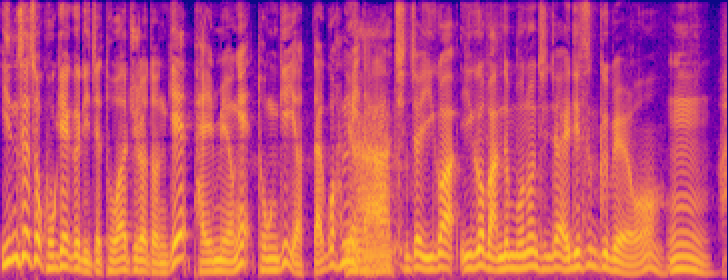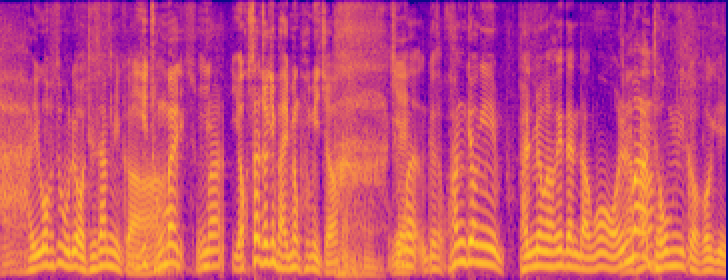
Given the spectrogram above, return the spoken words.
인쇄소 고객을 이제 도와주려던 게 발명의 동기였다고 합니다. 야, 진짜 이거 이거 만든 분은 진짜 에디슨급이에요. 음. 아, 이거 없으면 우리 어떻게 삽니까? 이게 정말, 정말 이- 역사적인 발명품이죠. 정말 그래서 환경이 발명을 하게 된다고 얼마나 아하. 더웁니까 거기.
